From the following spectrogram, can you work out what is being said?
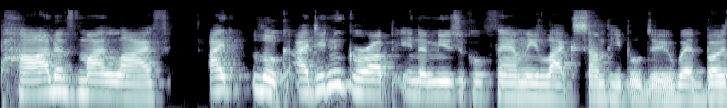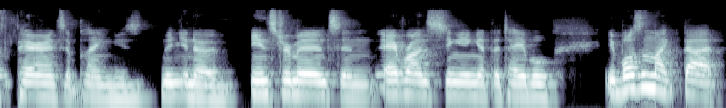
part of my life. I look, I didn't grow up in a musical family like some people do, where both parents are playing music, you know, instruments and everyone's singing at the table. It wasn't like that.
